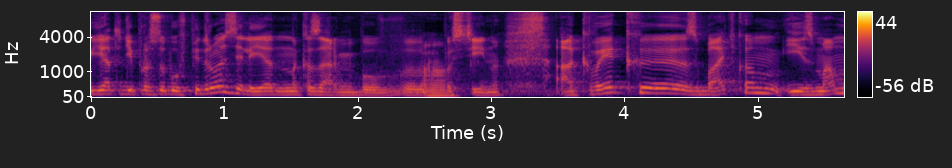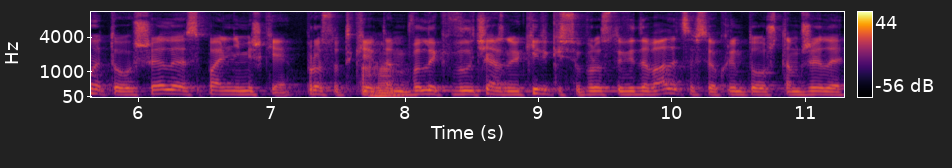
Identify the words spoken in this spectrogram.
я тоді просто був в підрозділі, я на казармі був Ага. постійно. А Квик з батьком і з мамою то шили спальні мішки. Просто такі там велик, величезною кількістю просто віддавали це все, окрім того, що там жили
